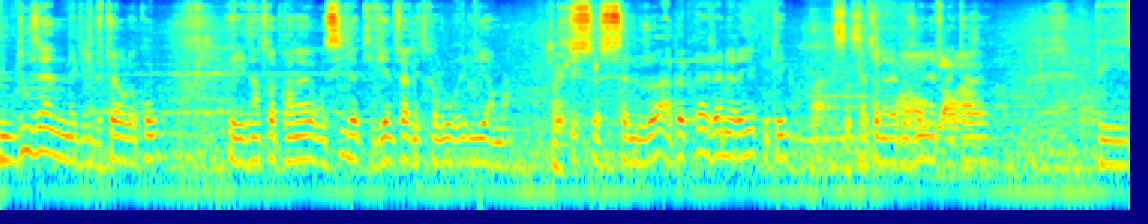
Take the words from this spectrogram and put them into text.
une douzaine d'agriculteurs locaux et d'entrepreneurs aussi là, qui viennent faire des travaux régulièrement. Ça, ça nous a à peu près jamais rien coûté quand on avait besoin d'un tracteur. Puis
